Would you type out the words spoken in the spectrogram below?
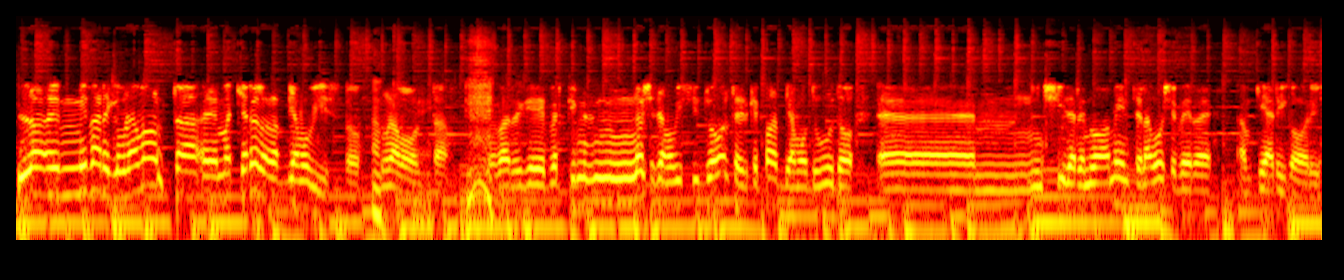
Lo, eh, mi pare che una volta eh, Macchiarello l'abbiamo visto, okay. una volta. Mi pare che perché noi ci siamo visti due volte perché poi abbiamo dovuto ehm, incidere nuovamente la voce per ampliare i cori.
